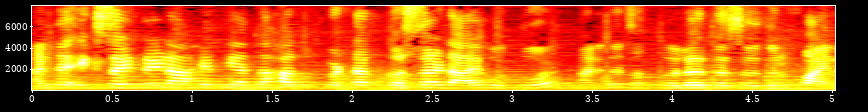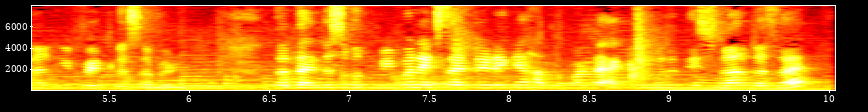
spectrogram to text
आणि त्या एक्साइटेड आहेत की आता हा दुपट्टा कसा डाय होतो आणि त्याचा कलर कसा होतो फायनल इफेक्ट कसा भेटतो तर त्यांच्यासोबत मी पण एक्साइटेड आहे की हा दुपट्टा ऍक्च्युअली मध्ये दिसणार कसा आहे.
